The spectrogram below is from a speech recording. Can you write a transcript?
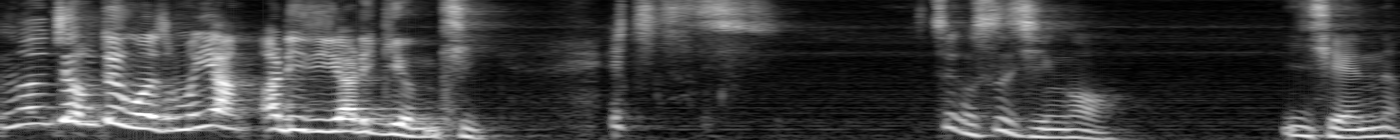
嗯，这样对我怎么样？啊，你要你勇气，哎，这种事情哦，以前呢，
